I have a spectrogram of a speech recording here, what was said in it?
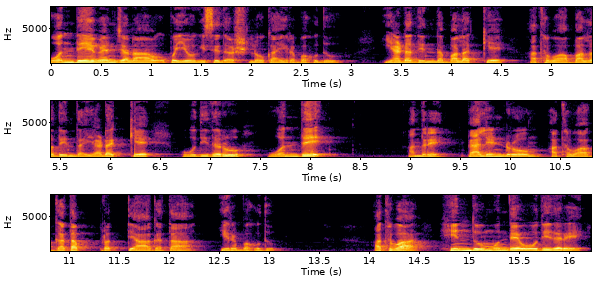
ಒಂದೇ ವ್ಯಂಜನ ಉಪಯೋಗಿಸಿದ ಶ್ಲೋಕ ಇರಬಹುದು. ಎಡದಿಂದ ಬಲಕ್ಕೆ ಅಥವಾ ಬಲದಿಂದ ಎಡಕ್ಕೆ ಓದಿದರೂ ಒಂದೇ, ಅಂದರೆ ಪ್ಯಾಲಿಂಡ್ರೋಮ್ ಅಥವಾ ಗತಪ್ರತ್ಯಾಗತ ಇರಬಹುದು. ಅಥವಾ ಹಿಂದು ಮುಂದೆ ಓದಿದರೆ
